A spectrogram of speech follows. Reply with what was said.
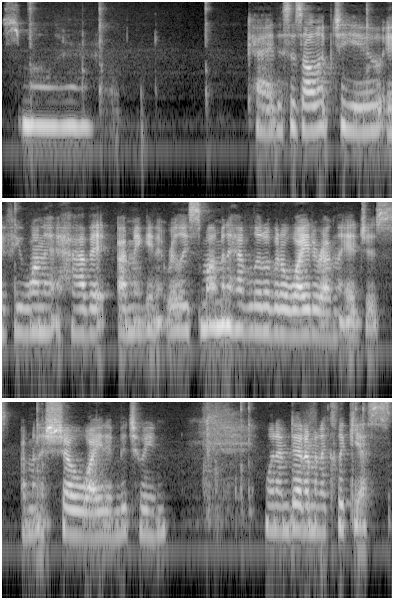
Smaller. Okay, this is all up to you. If you want to have it, I'm making it really small. I'm going to have a little bit of white around the edges. I'm going to show white in between. When I'm done, I'm going to click yes.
